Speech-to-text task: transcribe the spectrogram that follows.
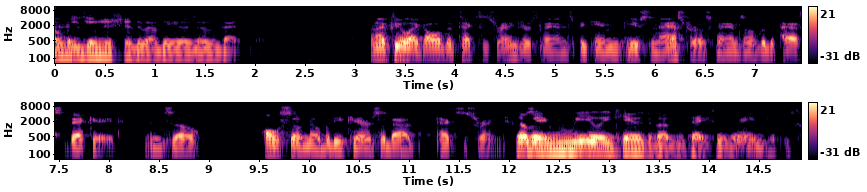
nobody gives a shit about the Arizona Diamondbacks. And I feel like all the Texas Rangers fans became Houston Astros fans over the past decade. And so also nobody cares about Texas Rangers. Nobody really cares about the Texas Rangers.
